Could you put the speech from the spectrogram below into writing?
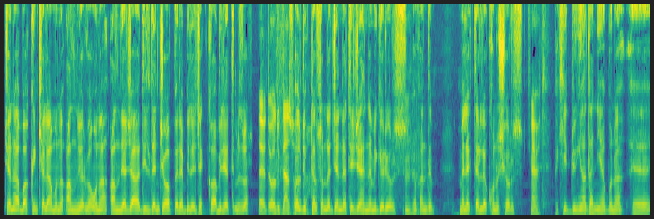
Cenab-ı Hakk'ın kelamını anlıyor ve ona anlayacağı dilden cevap verebilecek kabiliyetimiz var. Evet öldükten sonra. Öldükten sonra cenneti cehennemi görüyoruz efendim. Meleklerle konuşuyoruz. Evet. Peki dünyada niye buna e,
